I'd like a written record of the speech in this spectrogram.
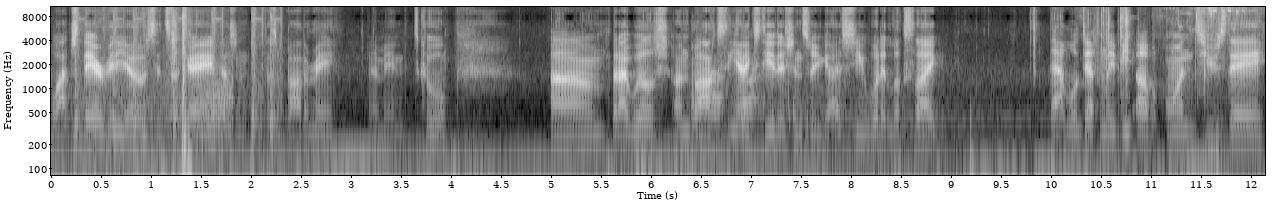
watch their videos. It's okay. It doesn't doesn't bother me. I mean, it's cool. Um, but I will sh- unbox the NXT edition so you guys see what it looks like. That will definitely be up on Tuesday,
